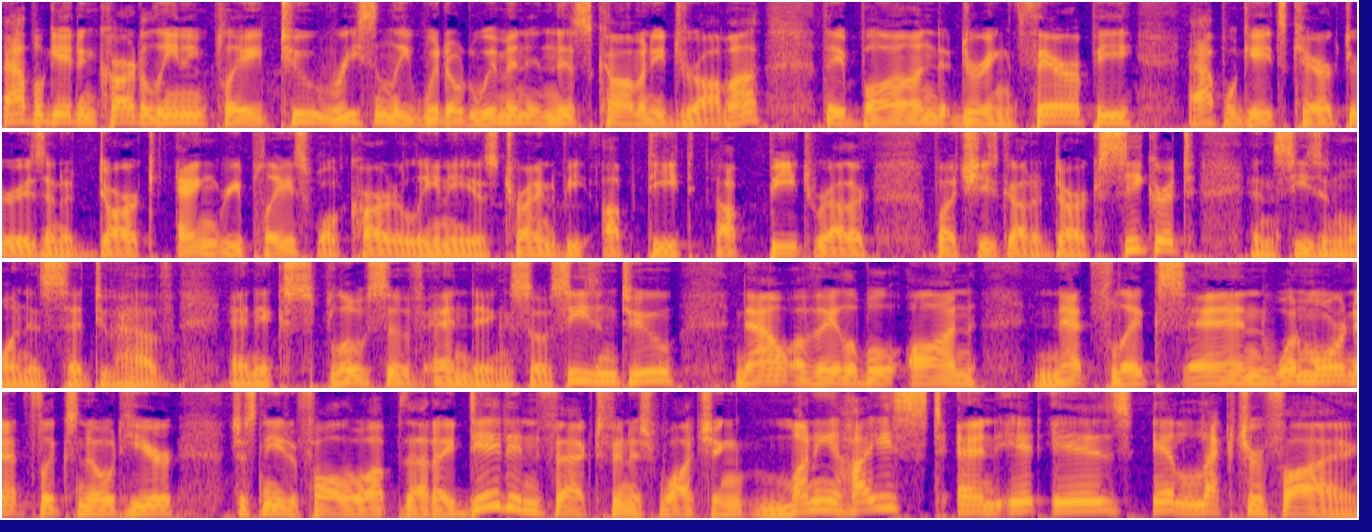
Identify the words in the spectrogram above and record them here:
Applegate and Cardellini play two recently widowed women in this comedy drama. They bond during therapy. Applegate's character is in a dark, angry place, while Cardellini is trying to be upbeat, upbeat rather, but she's got a dark secret, and season one is said to have an explosive ending. So season two, now available on Netflix. And one more Netflix note here. Just need to follow up that I did, in fact, finish watching Money Heist, and it is electrifying.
